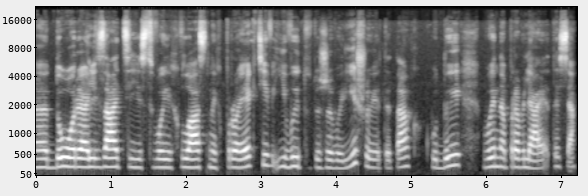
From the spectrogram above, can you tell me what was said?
е, до реалізації своїх власних проєктів проєктів, і ви тут уже вирішуєте, так, куди ви направляєтеся.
